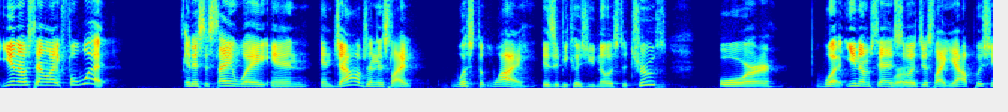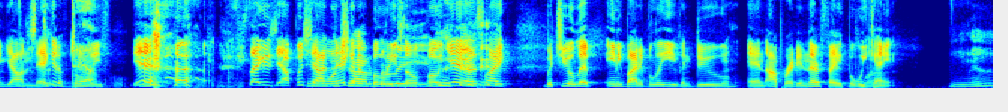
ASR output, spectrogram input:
You know what I'm saying? Like for what? And it's the same way in in jobs, and it's like, what's the why? Is it because you know it's the truth, or what? You know what I'm saying? So it's just like y'all pushing y'all It's the negative belief. Yeah, it's like it's y'all push y'all negative y'all to beliefs on believe. folks. Yeah, it's like, but you'll let anybody believe and do and operate in their faith, but we can't. yeah.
